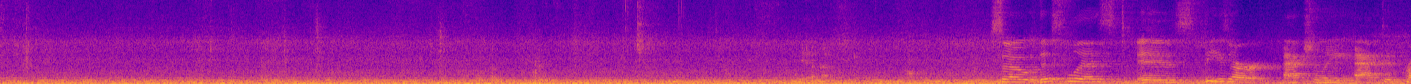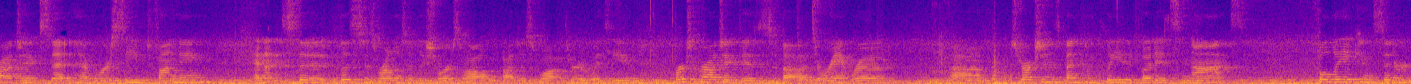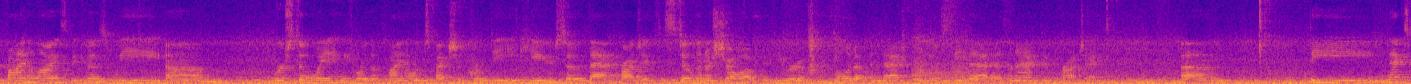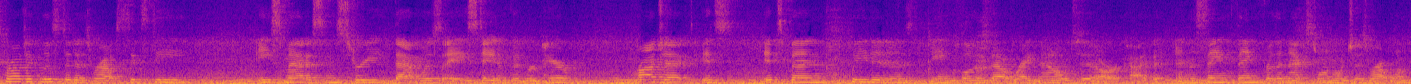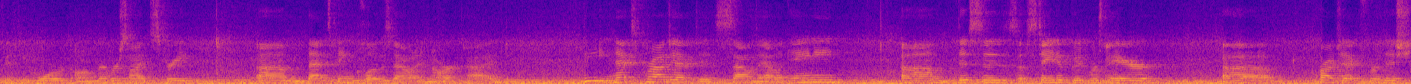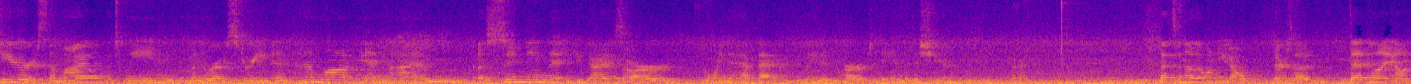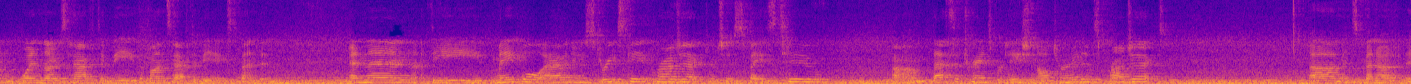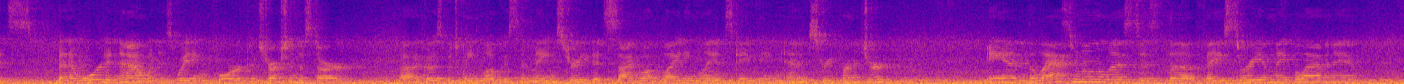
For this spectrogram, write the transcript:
So this list is, these are actually active projects that have received funding. And the list is relatively short, so I'll, I'll just walk through it with you. First project is uh, Durant Road. Um, the construction has been completed, but it's not fully considered finalized because we, um, we're still waiting for the final inspection from DEQ. So that project is still going to show up. If you were to pull it up in dashboard, you'll see that as an active project. Um, the next project listed is Route 60 East Madison Street. That was a state of good repair project. It's it's been completed and is being closed out right now to archive it. And the same thing for the next one, which is Route 154 on Riverside Street. Um, that's being closed out and archived. The next project is South Alleghany. Um, This is a state of good repair uh, project for this year. It's a mile between Monroe Street and Hemlock, and I'm assuming that you guys are going to have that completed prior to the end of this year? Okay. That's another one you don't, there's a deadline on when those have to be, the funds have to be expended. And then the Maple Avenue Streetscape Project, which is Phase Two, um, that's a transportation alternatives project. Um, It's been a, it's been awarded now and is waiting for construction to start. Uh, goes between Locust and Main Street. It's sidewalk lighting, landscaping, and street furniture. And the last one on the list is the Phase Three of Maple Avenue.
